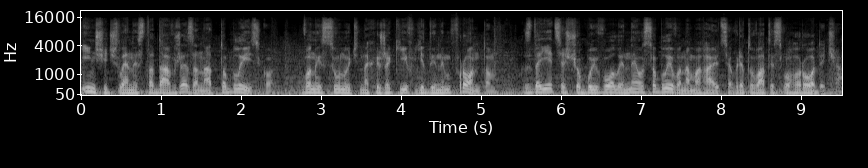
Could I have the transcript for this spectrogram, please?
інші члени стада вже занадто близько. Вони сунуть на хижаків єдиним фронтом. Здається, що буйволи не особливо намагаються врятувати свого родича,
